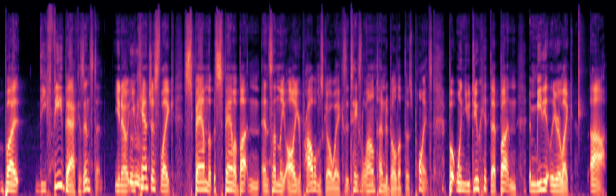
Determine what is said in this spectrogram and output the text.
But the feedback is instant you know you can't just like spam the spam a button and suddenly all your problems go away because it takes a long time to build up those points. But when you do hit that button immediately you're like ah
